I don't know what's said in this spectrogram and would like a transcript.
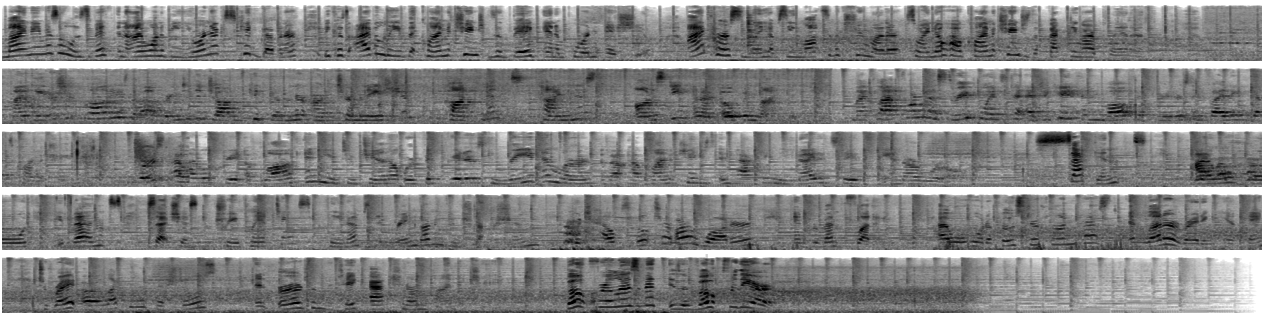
My name is Elizabeth, and I want to be your next kid governor because I believe that climate change is a big and important issue. I personally have seen lots of extreme weather, so I know how climate change is affecting our planet. My leadership qualities that I'll bring to the job of kid governor are determination, confidence, kindness, honesty, and I'm open-minded. My platform has three points to educate and involve fifth graders in fighting against climate. First, I will create a blog and YouTube channel where fifth graders can read and learn about how climate change is impacting the United States and our world. Second, I will hold events such as tree plantings, cleanups, and rain garden construction, which helps filter our water and prevent flooding. I will hold a poster contest and letter writing campaign to write our elected officials and urge them to take action on climate change. Is a vote for the earth.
